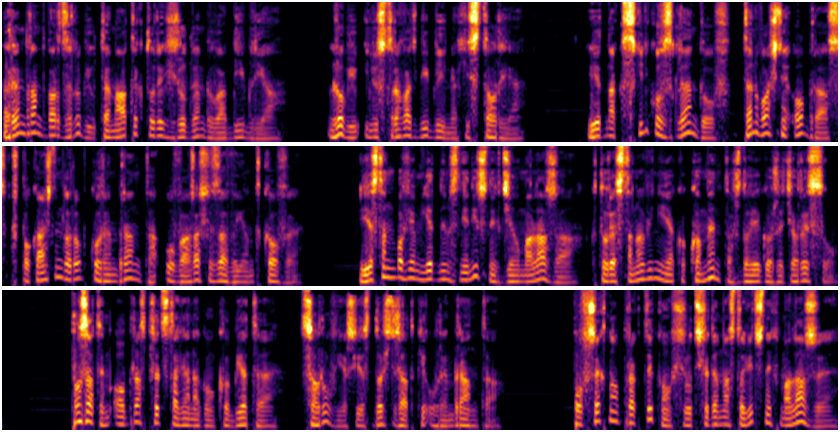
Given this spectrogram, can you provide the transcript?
Rembrandt bardzo lubił tematy, których źródłem była Biblia. Lubił ilustrować biblijne historie. Jednak z kilku względów ten właśnie obraz w pokaźnym dorobku Rembrandta uważa się za wyjątkowy. Jest on bowiem jednym z nielicznych dzieł malarza, które stanowi niejako komentarz do jego życiorysu. Poza tym obraz przedstawia nagą kobietę, co również jest dość rzadkie u Rembrandta. Powszechną praktyką wśród XVII-wiecznych malarzy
